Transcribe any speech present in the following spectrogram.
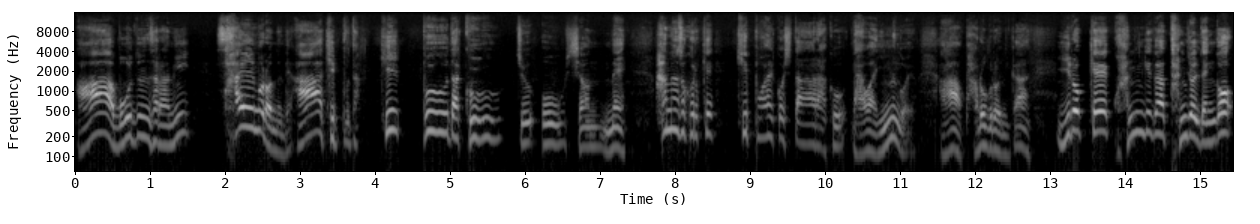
아 모든 사람이 삶을 얻는데 아 기쁘다 기쁘다 구주 오셨네 하면서 그렇게 기뻐할 것이다 라고 나와 있는 거예요. 아 바로 그러니까 이렇게 관계가 단절된 거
